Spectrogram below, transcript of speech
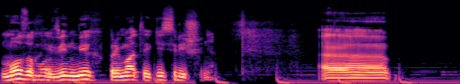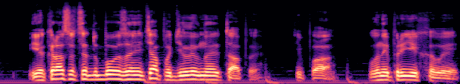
мозок, Мозок. і він міг приймати якісь рішення. Якраз оце добове заняття поділив на етапи. Типа, вони приїхали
